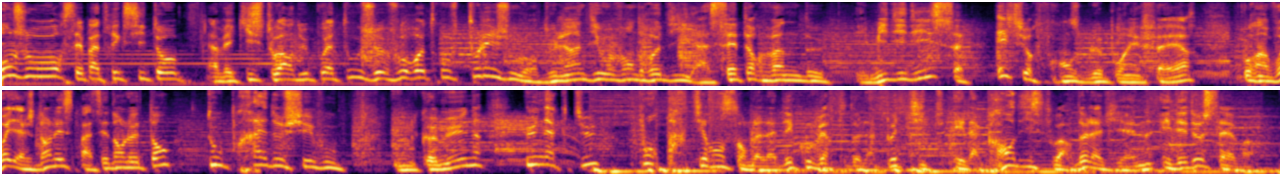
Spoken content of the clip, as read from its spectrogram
Bonjour, c'est Patrick Citeau. Avec Histoire du Poitou, je vous retrouve tous les jours, du lundi au vendredi à 7h22 et midi 10 et sur FranceBleu.fr pour un voyage dans l'espace et dans le temps tout près de chez vous. Une commune, une actu pour partir ensemble à la découverte de la petite et la grande histoire de la Vienne et des Deux-Sèvres.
